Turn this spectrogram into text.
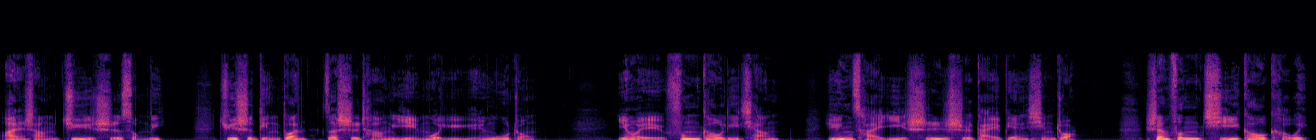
岸上巨石耸立，巨石顶端则时常隐没于云雾中，因为风高力强，云彩亦时时改变形状，山峰奇高可畏。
